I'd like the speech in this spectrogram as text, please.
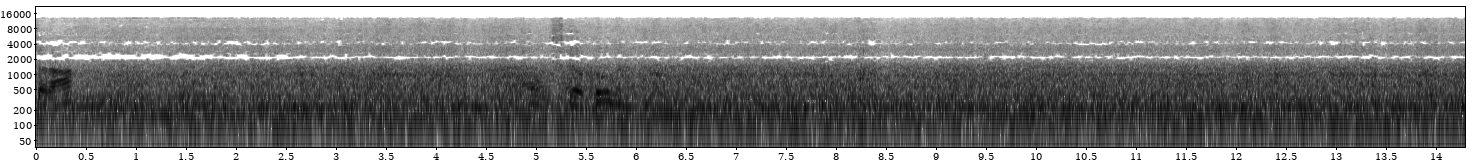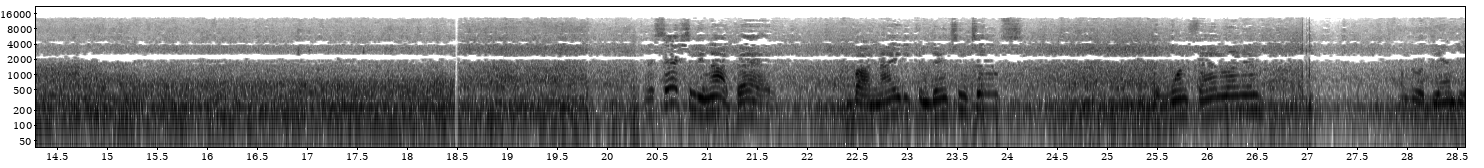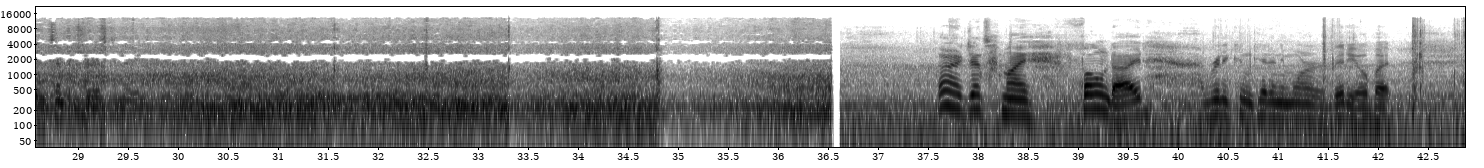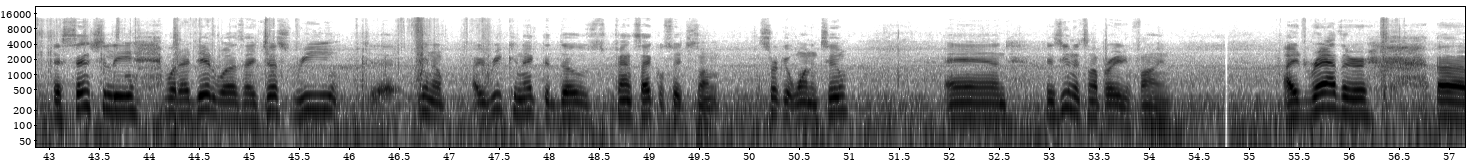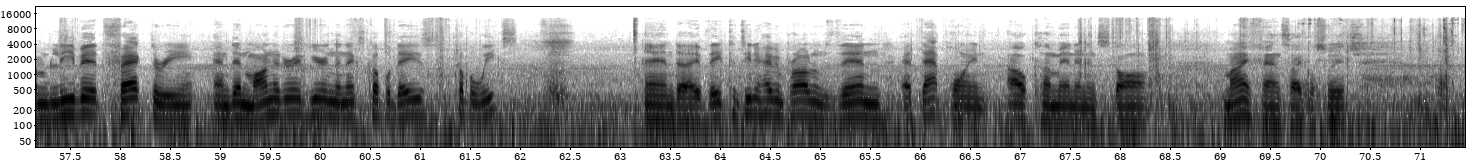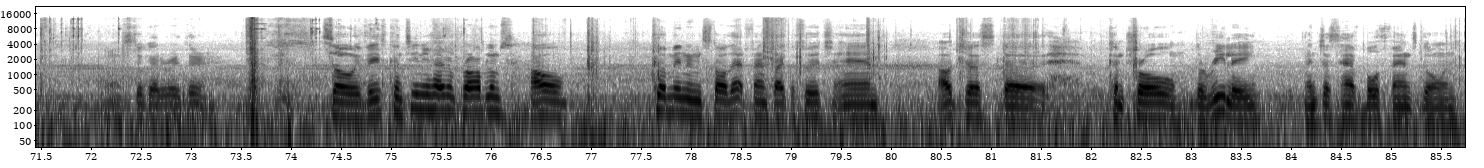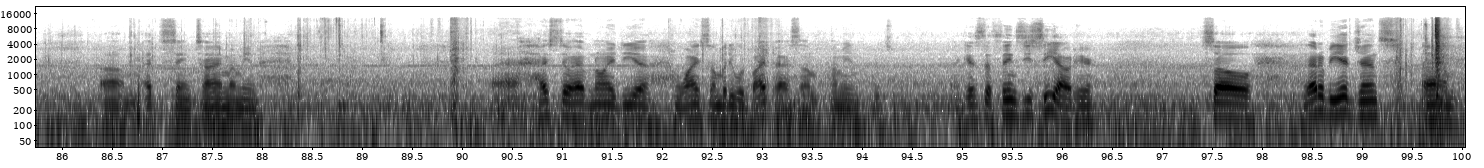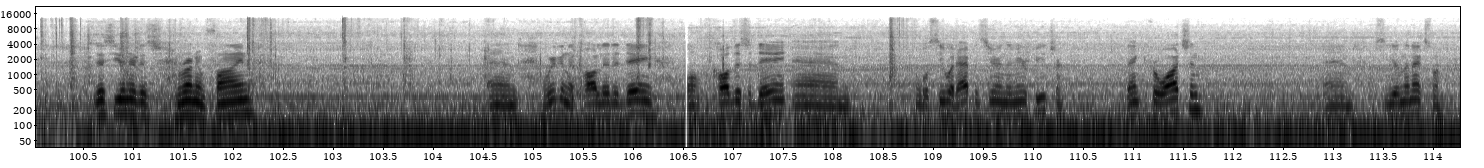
Shut off. Oh, it's still cooling. It's actually not bad. About 90 condensing temps with one fan running. I wonder what the ambient temperature is today. All right, gents, my phone died. I really couldn't get any more video, but essentially what I did was I just re, uh, you know, I reconnected those fan cycle switches on circuit one and two, and his unit's operating fine. I'd rather um, leave it factory and then monitor it here in the next couple days, couple weeks. And uh, if they continue having problems, then at that point, I'll come in and install my fan cycle switch. I still got it right there. So if they continue having problems, I'll come in and install that fan cycle switch and I'll just uh, control the relay and just have both fans going um, at the same time. I mean, uh, I still have no idea why somebody would bypass them. I mean, I guess the things you see out here. So that'll be it, gents. Um, this unit is running fine, and we're gonna call it a day. We'll call this a day, and we'll see what happens here in the near future. Thank you for watching, and see you in the next one.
